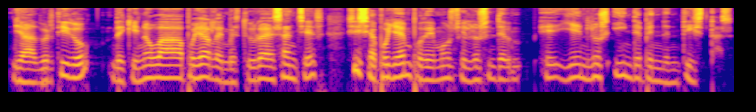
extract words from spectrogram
ya ha advertido de que no va a apoyar la investidura de Sánchez si se apoya en Podemos y en los, eh, y en los independentistas.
